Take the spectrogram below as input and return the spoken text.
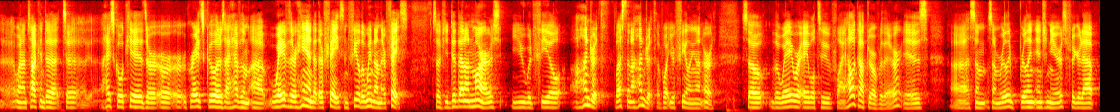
uh, when I'm talking to, to high school kids or, or, or grade schoolers, I have them uh, wave their hand at their face and feel the wind on their face. So if you did that on Mars, you would feel a hundredth, less than a hundredth of what you're feeling on Earth. So the way we're able to fly a helicopter over there is uh, some some really brilliant engineers figured out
